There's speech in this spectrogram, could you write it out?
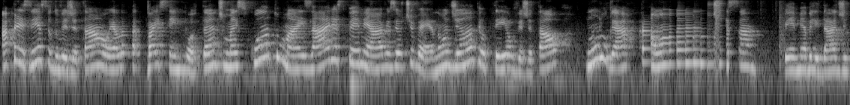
A presença do vegetal ela vai ser importante, mas quanto mais áreas permeáveis eu tiver, não adianta eu ter o vegetal num lugar onde essa permeabilidade,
